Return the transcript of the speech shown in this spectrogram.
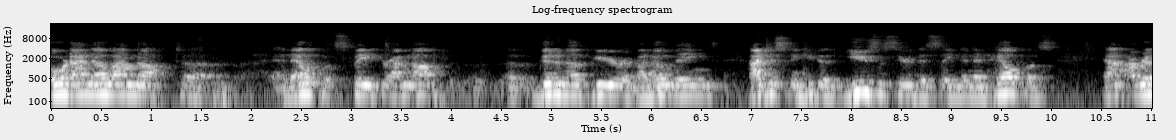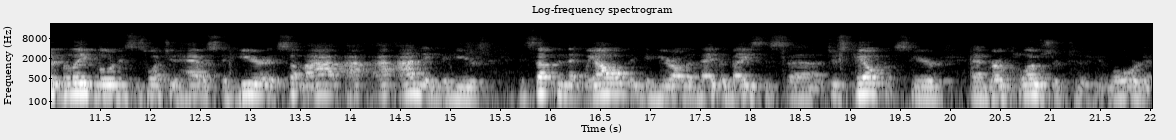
Lord, I know I'm not uh, an eloquent speaker. I'm not uh, good enough here by no means. I just need you to use us here this evening and help us. I, I really believe, Lord, this is what you'd have us to hear. It's something I, I, I need to hear. It's something that we all need to hear on a daily basis. Uh, just help us here and grow closer to you, Lord. And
